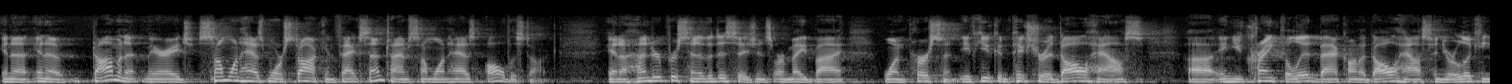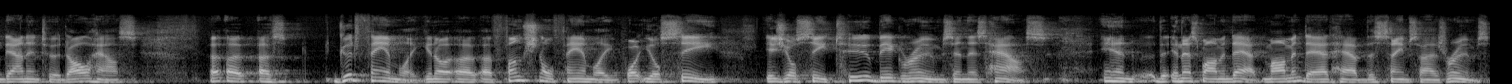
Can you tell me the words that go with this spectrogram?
In a, in a dominant marriage, someone has more stock. In fact, sometimes someone has all the stock. And 100% of the decisions are made by one person. If you can picture a dollhouse, uh, and you crank the lid back on a dollhouse and you're looking down into a dollhouse, a, a, a good family, you know, a, a functional family, what you'll see is you'll see two big rooms in this house. And, and that's mom and dad. Mom and dad have the same size rooms.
